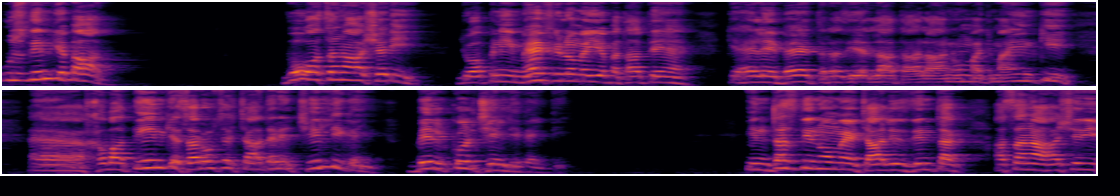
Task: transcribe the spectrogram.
اس دن کے بعد وہ حسن عشری جو اپنی محفلوں میں یہ بتاتے ہیں کہ اہل بیت رضی اللہ تعالیٰ عنہ مجمعین کی خواتین کے سروں سے چادریں چھین لی گئیں، بالکل چھین لی گئی تھی ان دس دنوں میں چالیس دن تک اسنا عشری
